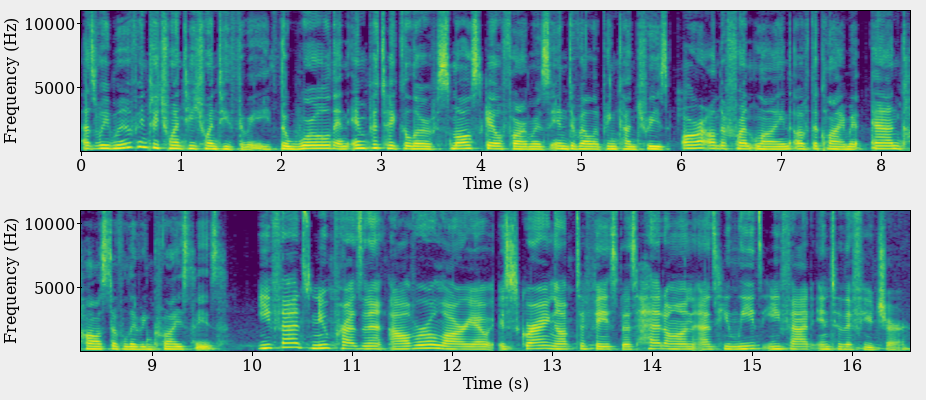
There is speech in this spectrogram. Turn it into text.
As we move into 2023, the world and in particular small scale farmers in developing countries are on the front line of the climate and cost of living crises. IFAD's new president, Alvaro Lario, is squaring up to face this head on as he leads IFAD into the future.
